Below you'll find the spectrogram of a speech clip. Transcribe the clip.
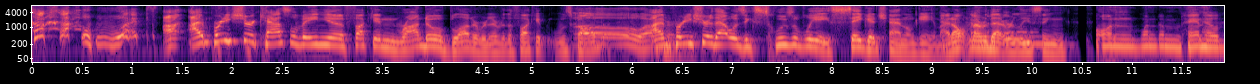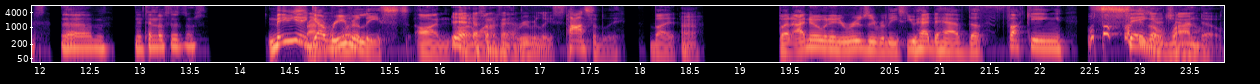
what? I, I'm pretty sure Castlevania fucking Rondo of Blood or whatever the fuck it was called. Oh, I've I'm pretty sure that was exclusively a Sega channel game. I don't remember that releasing. on one of them handheld um, Nintendo systems. Maybe it Rondo got re-released on. Yeah, on that's one what I'm of saying. them. Re-released. Possibly, but Huh. but I know when it originally released, you had to have the fucking What the fuck is Sega a channel. rondo?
